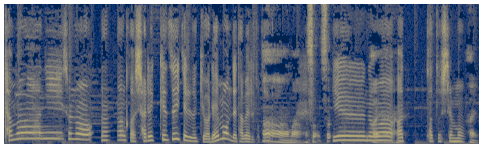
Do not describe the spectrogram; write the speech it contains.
たまにそのななんかシャレっ気づいてる時はレモンで食べるとかああ、まあ、そ、そ、いうのはあったとしても、はい。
